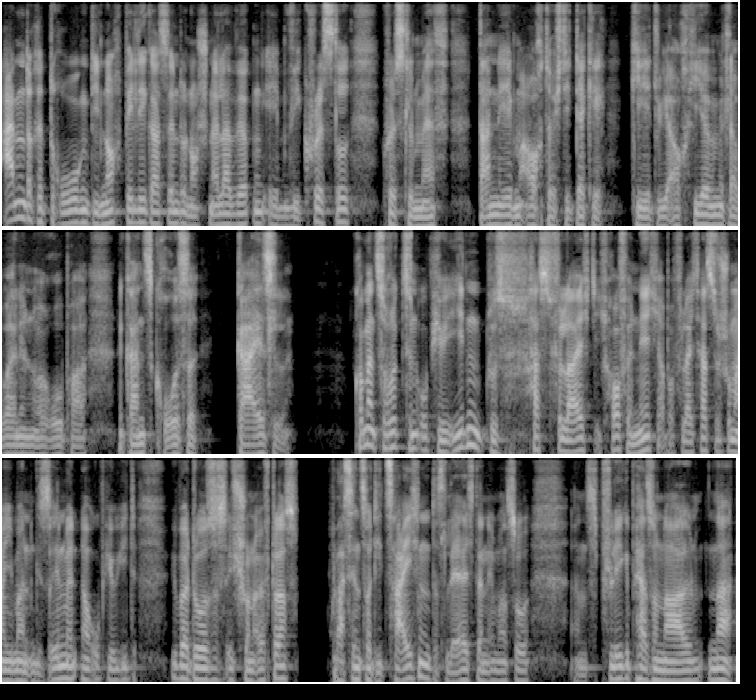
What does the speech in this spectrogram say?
andere Drogen, die noch billiger sind und noch schneller wirken, eben wie Crystal, Crystal Meth, dann eben auch durch die Decke geht, wie auch hier mittlerweile in Europa eine ganz große Geisel. Kommen wir zurück zu den Opioiden. Du hast vielleicht, ich hoffe nicht, aber vielleicht hast du schon mal jemanden gesehen mit einer Opioid-Überdosis, ich schon öfters. Was sind so die Zeichen? Das lehre ich dann immer so ans Pflegepersonal. Na,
